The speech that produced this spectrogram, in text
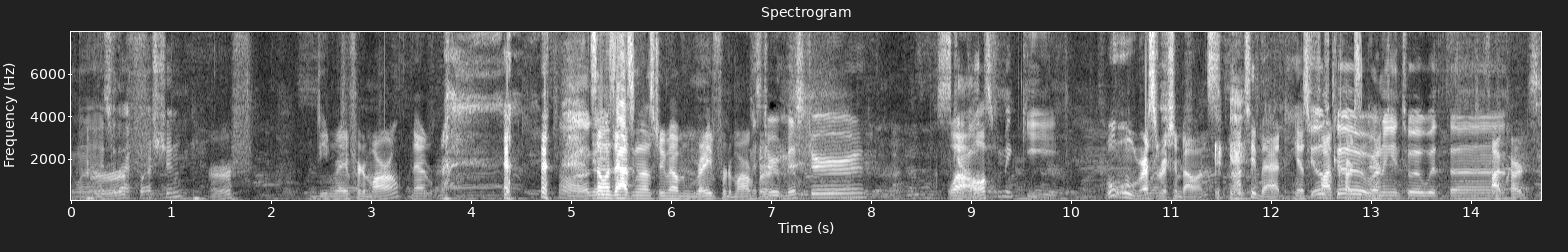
You want to answer that question? Earth. Dien ready for tomorrow? No. Oh, look Someone's asking on the stream. I'm ready for tomorrow. Mr. For Mr. Wow. Mickey. ooh, restoration balance. Not too bad. He has Feels five good cards in there. running into it with uh, Five cards.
